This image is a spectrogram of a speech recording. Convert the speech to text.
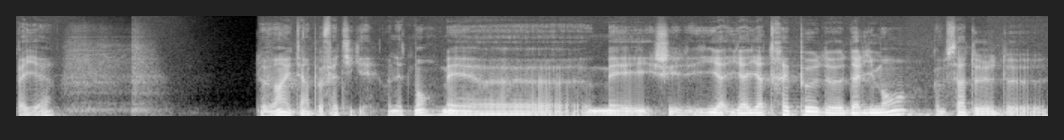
pas hier. Le vin était un peu fatigué, honnêtement, mais euh, mais il y, a très peu d'aliments comme ça, de, de,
